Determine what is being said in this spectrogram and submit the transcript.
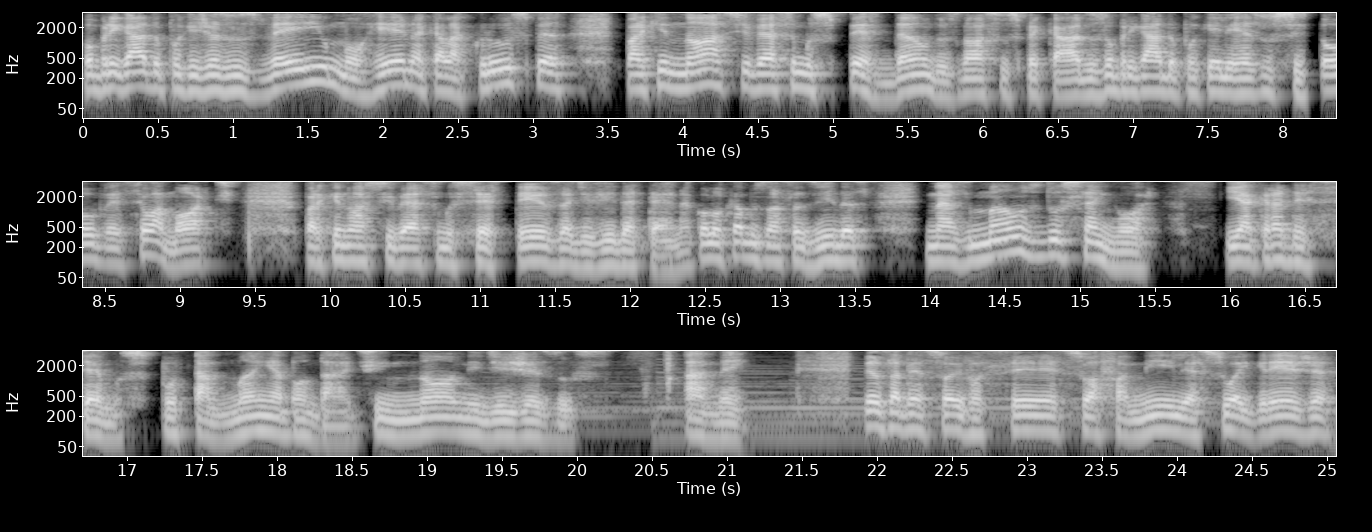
obrigado porque Jesus veio morrer naquela cruz para que nós tivéssemos perdão dos nossos pecados. Obrigado porque ele ressuscitou, venceu a morte, para que nós tivéssemos certeza de vida eterna. Colocamos nossas vidas nas mãos do Senhor e agradecemos por tamanha bondade, em nome de Jesus. Amém. Deus abençoe você, sua família, sua igreja.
